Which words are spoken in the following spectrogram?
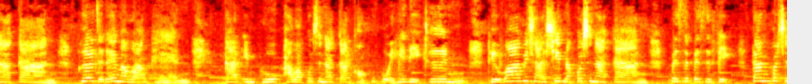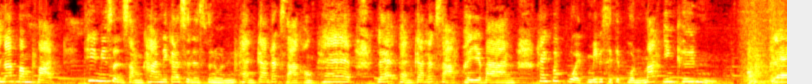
นาการ เพื่อจะได้มาวางแผนการ improve ภาวะโภชนาการของผู้ป่วยให้ดีขึ้น ถือว่าวิชาชีพนักโภชนาการเป็น specific ด้านโภชนาบำบัด ที่มีส่วนสำคัญในการสนับสนุนแผนการรักษาของแพทย์ และแผนการรักษาพยาบาล ให้ผู้ป่วยมีประสิทธิผลมากยิ่งขึ้น และ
